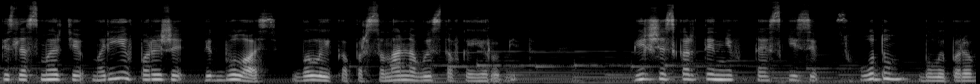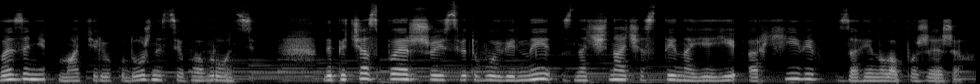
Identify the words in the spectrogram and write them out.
після смерті Марії в Парижі відбулася велика персональна виставка її робіт. Більшість картинів та ескізів згодом були перевезені матір'ю художниці в Гавронці, де під час Першої світової війни значна частина її архівів загинула в пожежах.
